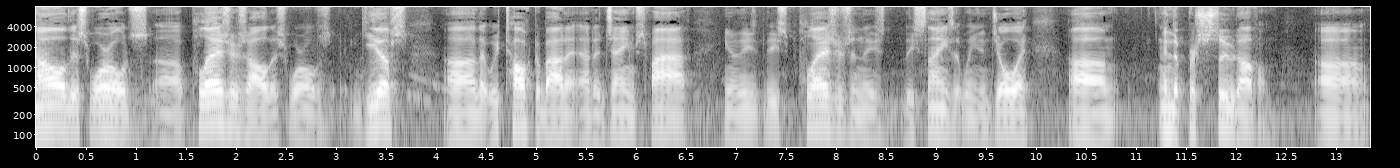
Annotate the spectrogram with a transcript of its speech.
all this world's uh, pleasures, all this world's gifts uh, that we talked about out of James 5. You know, these, these pleasures and these, these things that we enjoy um, in the pursuit of them.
